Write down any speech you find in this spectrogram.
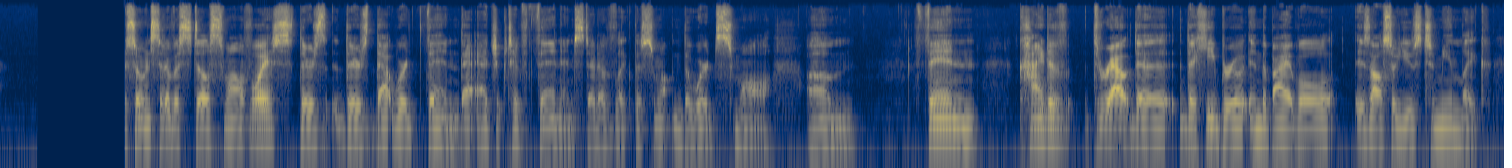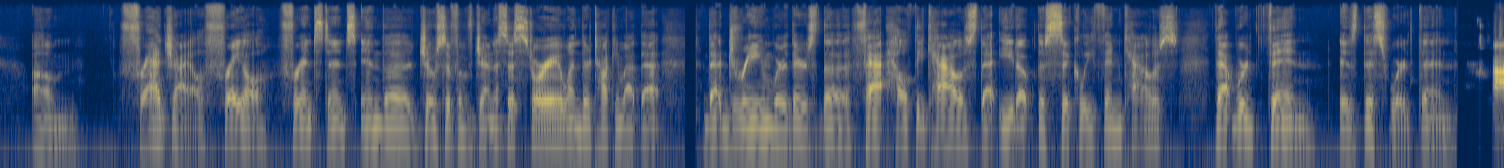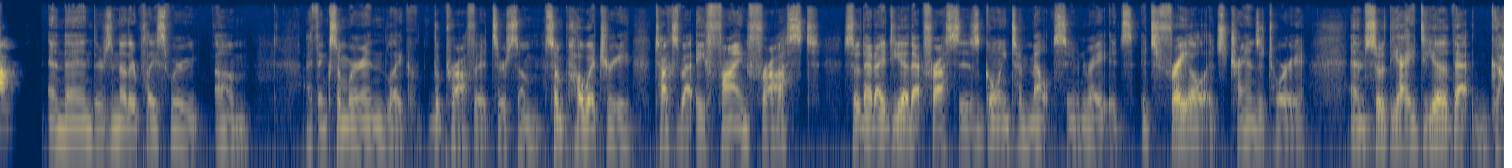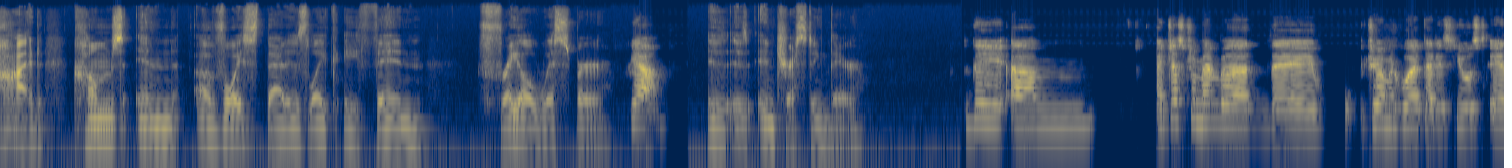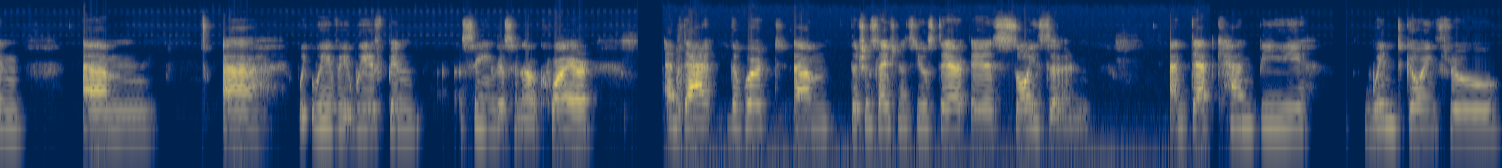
So instead of a still small voice, there's there's that word thin, that adjective thin, instead of like the small the word small. Um, thin kind of throughout the the Hebrew in the Bible is also used to mean like um, fragile, frail. For instance, in the Joseph of Genesis story, when they're talking about that that dream where there's the fat, healthy cows that eat up the sickly, thin cows, that word thin is this word thin. ah, And then there's another place where um, I think somewhere in like the prophets or some some poetry talks about a fine frost. So that idea that frost is going to melt soon, right? It's it's frail, it's transitory. And so the idea that God comes in a voice that is like a thin, frail whisper yeah. is is interesting there. The um, I just remember the German word that is used in um, uh, we we we we've been singing this in our choir, and that the word um, the translation that's used there is säuseln, and that can be wind going through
